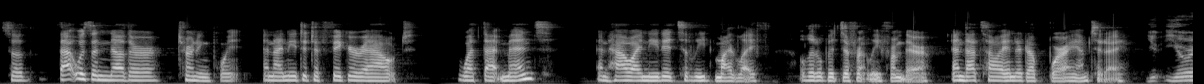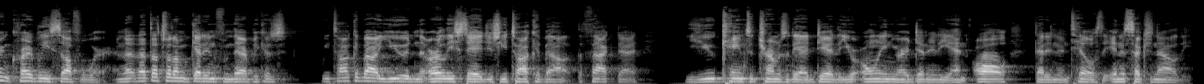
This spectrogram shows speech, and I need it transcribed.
So that was another turning point and I needed to figure out what that meant and how I needed to lead my life a little bit differently from there. And that's how I ended up where I am today. You're incredibly self aware. And that, that's what I'm getting from there because we talk about you in the early stages. You talk about the fact that you came to terms with the idea that you're owning your identity and all that it entails, the intersectionality.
